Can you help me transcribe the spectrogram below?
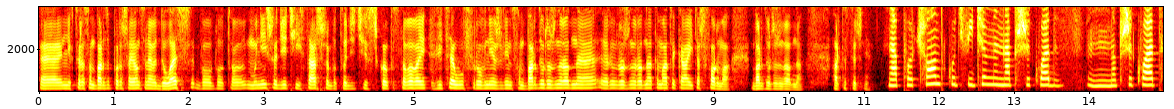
e, niektóre są bardzo poruszające nawet do łez, bo, bo to mniejsze dzieci i starsze, bo to dzieci z szkoły podstawowej, z liceów również, więc są bardzo różnorodne, różnorodna tematyka i też forma bardzo różnorodna artystycznie. Na początku ćwiczymy na przykład, na przykład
